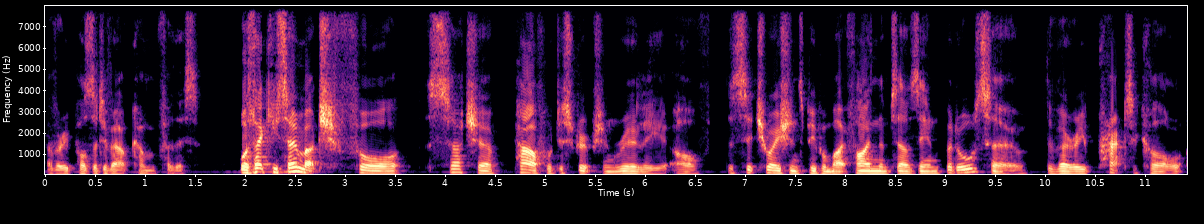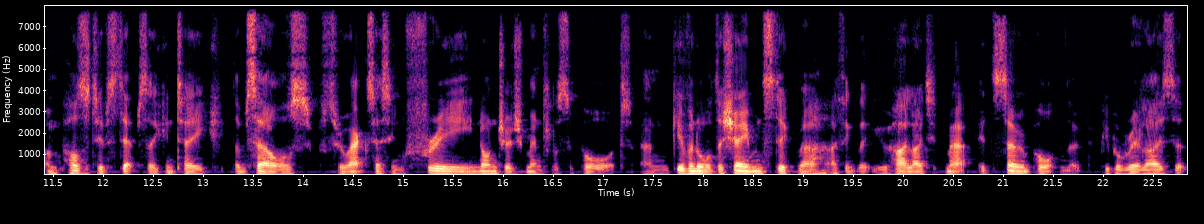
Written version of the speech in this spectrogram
a very positive outcome for this. Well, thank you so much for such a powerful description, really, of the situations people might find themselves in, but also the very practical and positive steps they can take themselves through accessing free, non judgmental support. And given all the shame and stigma, I think that you highlighted, Matt, it's so important that people realize that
